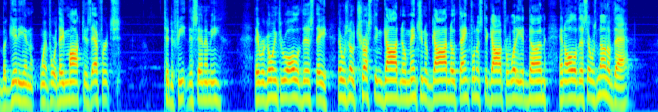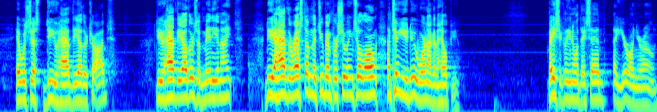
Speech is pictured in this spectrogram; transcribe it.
But Gideon went forward. They mocked his efforts to defeat this enemy. They were going through all of this. They, there was no trust in God, no mention of God, no thankfulness to God for what He had done, and all of this. There was none of that. It was just, do you have the other tribes? Do you have the others of Midianites? Do you have the rest of them that you've been pursuing so long? Until you do, we're not going to help you. Basically, you know what they said? Hey, you're on your own.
